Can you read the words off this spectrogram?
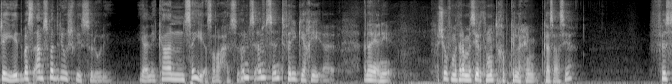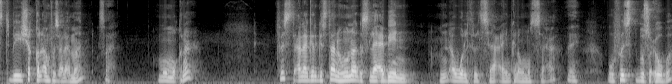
جيد بس أمس ما أدري وش فيه السلولي. يعني كان سيء صراحة السلولي. امس أمس أنت فريق يا أخي أنا يعني أشوف مثلا مسيرة المنتخب كلها الحين بكأس آسيا. فزت بشق الأنفس على عمان صح. مو مقنع. فزت على قرقستان وهو ناقص لاعبين من أول ثلث ساعة يمكن أو نص ساعة. إيه. وفزت بصعوبة.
